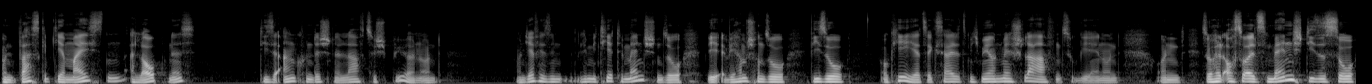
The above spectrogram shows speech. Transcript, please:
Und was gibt dir am meisten Erlaubnis, diese unconditional Love zu spüren? Und, und ja, wir sind limitierte Menschen. So, wir, wir haben schon so, wie so, okay, jetzt excited es mich mehr und mehr schlafen zu gehen. Und, und so halt auch so als Mensch, dieses so,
